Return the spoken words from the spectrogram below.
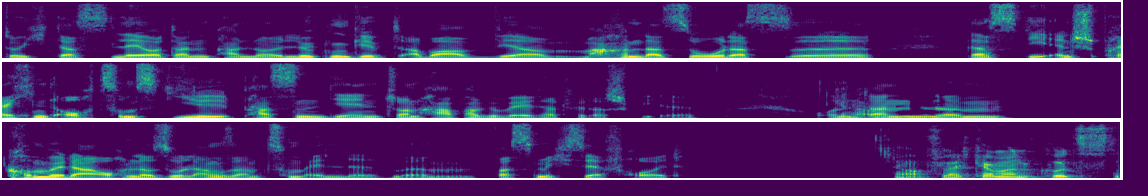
durch das Layout dann ein paar neue Lücken gibt. Aber wir machen das so, dass, äh, dass die entsprechend auch zum Stil passen, den John Harper gewählt hat für das Spiel. Und genau. dann ähm, kommen wir da auch so langsam zum Ende, ähm, was mich sehr freut. Ja, vielleicht kann man kurz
